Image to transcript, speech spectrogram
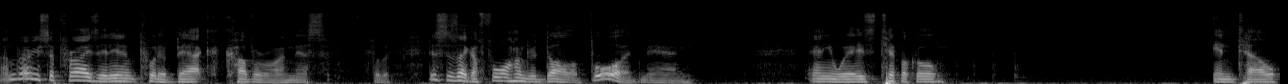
I'm very surprised they didn't put a back cover on this. For the, This is like a $400 board, man. Anyways, typical Intel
